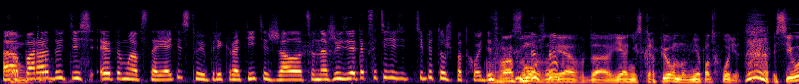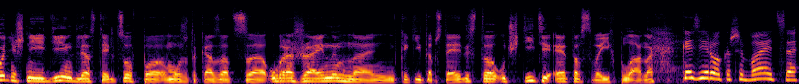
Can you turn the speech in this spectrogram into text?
А, Кому-то. Порадуйтесь этому обстоятельству и прекратите жаловаться на жизнь. Это, кстати, тебе тоже подходит. Возможно, я, да, я не скорпион, но мне подходит. Сегодняшний день для стрельцов может оказаться урожайным на какие-то обстоятельства. Учтите это в своих планах. Козерог ошибается,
